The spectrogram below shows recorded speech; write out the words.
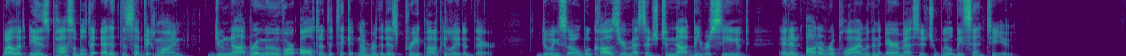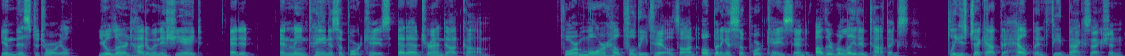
While it is possible to edit the subject line, do not remove or alter the ticket number that is pre-populated there. Doing so will cause your message to not be received and an auto reply with an error message will be sent to you. In this tutorial, you'll learn how to initiate, edit, and maintain a support case at adtran.com. For more helpful details on opening a support case and other related topics, please check out the Help and Feedback section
